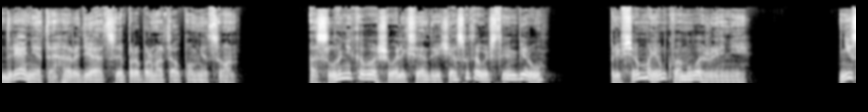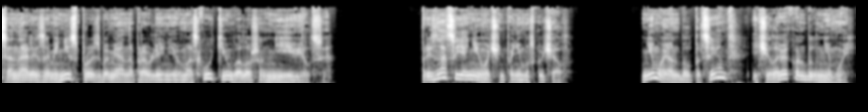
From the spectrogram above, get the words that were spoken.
«Дрянь это, радиация», — пробормотал, помнится он. «А слоника вашего, Алексей Андреевич, я с удовольствием беру. При всем моем к вам уважении». Ни с анализами, ни с просьбами о направлении в Москву Ким Волошин не явился. Признаться, я не очень по нему скучал. Не мой он был пациент, и человек он был не мой.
